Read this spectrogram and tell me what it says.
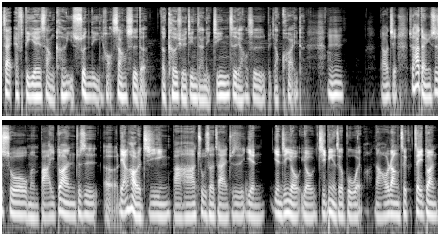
在 FDA 上可以顺利哈上市的的科学进展里，基因治疗是比较快的。嗯，了解。所以它等于是说，我们把一段就是呃良好的基因，把它注射在就是眼眼睛有有疾病的这个部位嘛，然后让这个这一段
